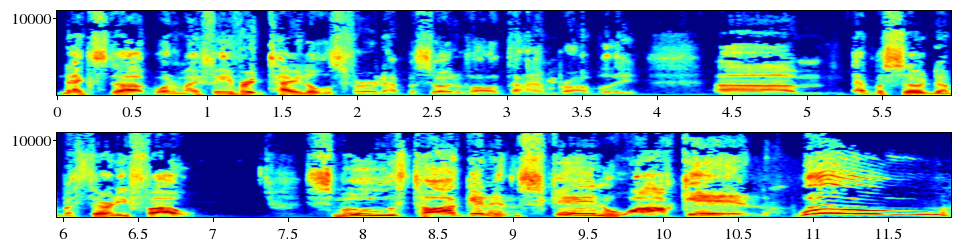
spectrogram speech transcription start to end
Next up, one of my favorite titles for an episode of all time, probably. Um, episode number 34. Smooth talking and skin walking. Woo!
